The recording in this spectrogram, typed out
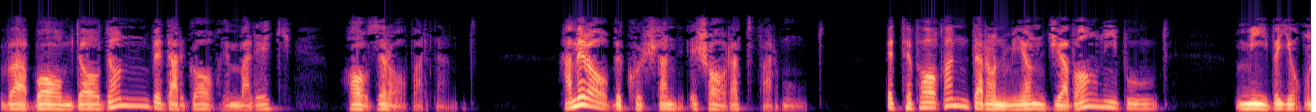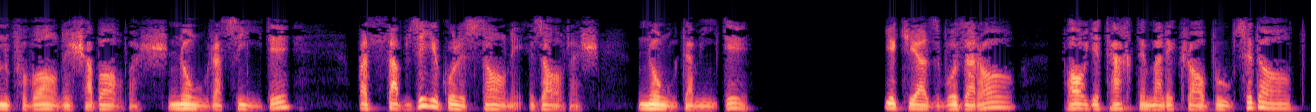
و بامدادان به درگاه ملک حاضر آوردند. همه را به کشتن اشارت فرمود. اتفاقا در آن میان جوانی بود میوه عنفوان شبابش نو رسیده و سبزه گلستان ازارش نو دمیده. یکی از وزرا پای تخت ملک را بوسه داد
